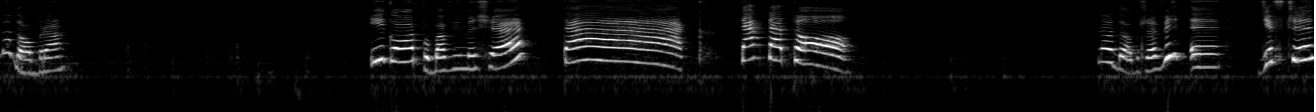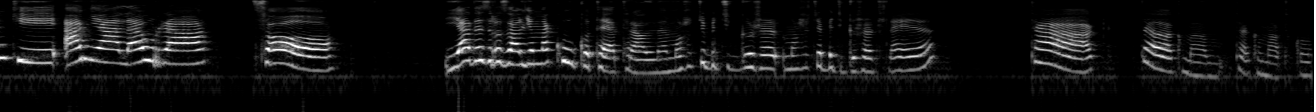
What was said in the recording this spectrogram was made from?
No dobra. Igor, pobawimy się? Tak! Tak, tato! No dobrze. Wy, e, dziewczynki, Ania, Laura, co? Jadę z Rozalią na kółko teatralne. Możecie być, grze, możecie być grzeczne? Tak, tak, mam, tak, matko.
